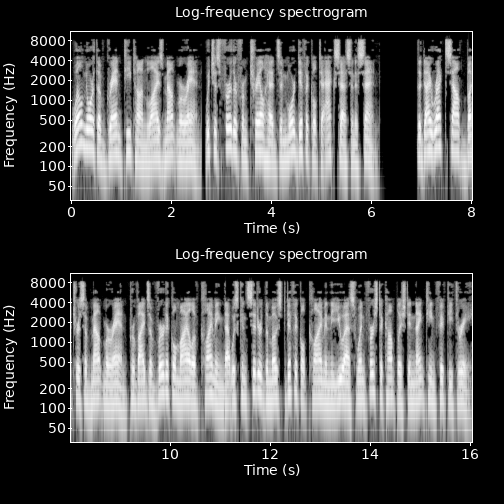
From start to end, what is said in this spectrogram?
Well north of Grand Teton lies Mount Moran, which is further from trailheads and more difficult to access and ascend. The direct south buttress of Mount Moran provides a vertical mile of climbing that was considered the most difficult climb in the U.S. when first accomplished in 1953.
